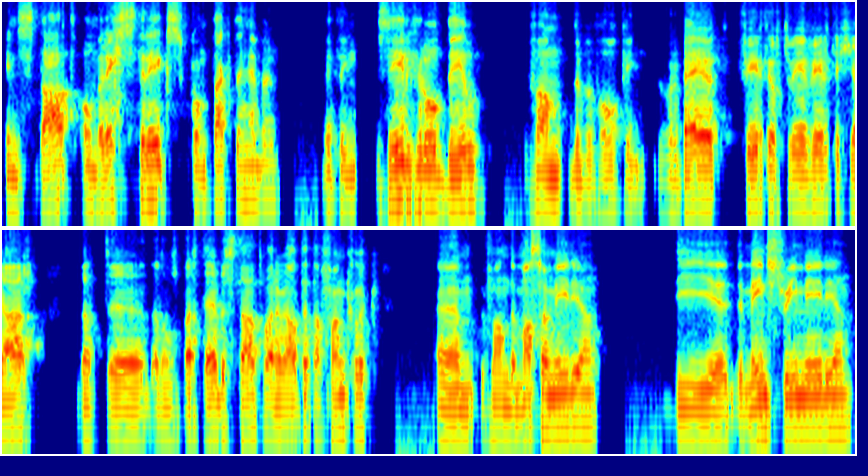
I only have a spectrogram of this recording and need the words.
in staat om rechtstreeks contact te hebben met een zeer groot deel van de bevolking. De voorbije 40 of 42 jaar dat, uh, dat onze partij bestaat, waren we altijd afhankelijk um, van de massamedia, die, uh, de mainstream media,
